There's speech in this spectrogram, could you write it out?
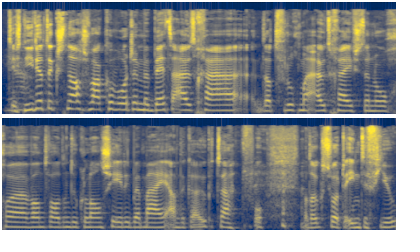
Het is niet dat ik s'nachts wakker word en mijn bed uitga. Dat vroeg mijn uitgeefster nog, uh, want we hadden natuurlijk een lancering bij mij aan de keukentafel. Dat ook een soort interview.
